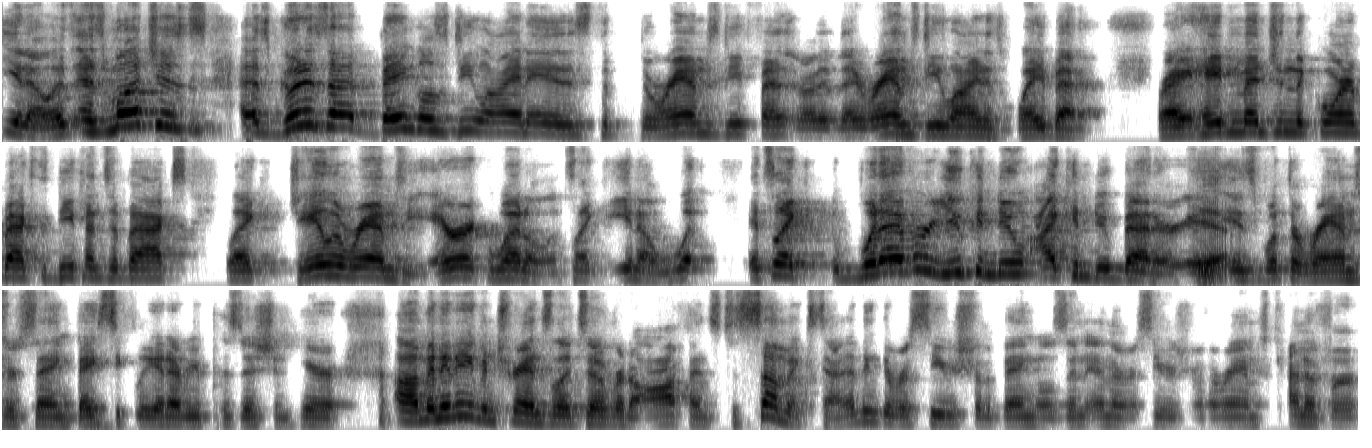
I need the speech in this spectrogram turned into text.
you know, as, as much as as good as that Bengals D line is, the, the Rams defense or the Rams D line is way better, right? Hayden mentioned the cornerbacks, the defensive backs, like Jalen Ramsey, Eric Weddle. It's like you know what it's like. Whatever you can do, I can do better. Is, yeah. is what the Rams are saying basically at every position here, um, and it even translates over to offense to some extent. I think the receivers for the Bengals and, and the receivers for the Rams kind of are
